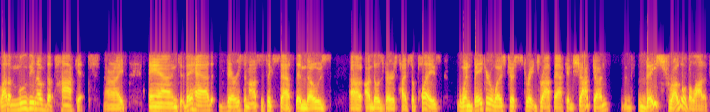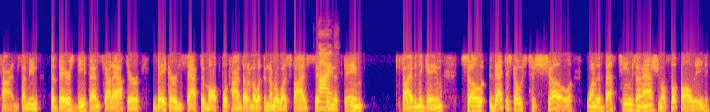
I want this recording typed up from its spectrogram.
a lot of moving of the pocket. All right, and they had various amounts of success in those uh, on those various types of plays when Baker was just straight drop back and shotgun, they struggled a lot of times. I mean, the Bears defense got after Baker and sacked him multiple times. I don't know what the number was, five, six Five. in this game, five in the game. So that just goes to show one of the best teams in the National Football League,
